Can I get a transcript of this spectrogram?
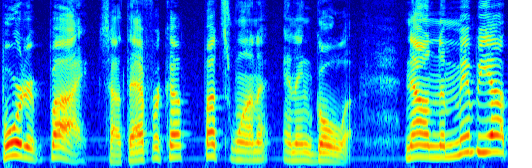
bordered by South Africa, Botswana, and Angola. Now, Namibia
